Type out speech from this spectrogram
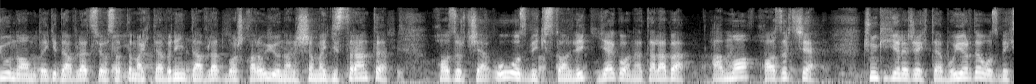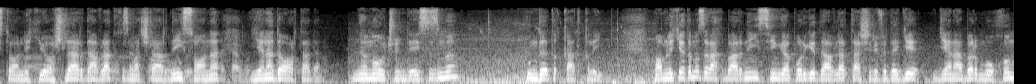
yu nomidagi davlat siyosati maktabining davlat boshqaruvi yo'nalishi magistranti. Hozircha u o'zbekistonlik yagona talaba. Ammo hozircha chunki kelajakda bu yerda o'zbekistonlik yoshlar davlat xizmatchilarining soni yanada ortadi. Nima uchun deysizmi? Unda diqqat qiling. Mamlakatimiz rahbarining singapurga davlat tashrifidagi yana bir muhim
